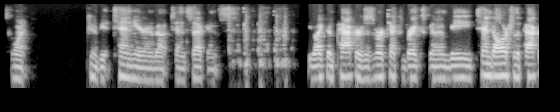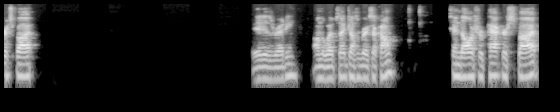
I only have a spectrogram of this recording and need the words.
It's going to be at 10 here in about 10 seconds. If you like them Packers, this Vertex break's going to be $10 for the Packer spot. It is ready on the website, johnsonbreaks.com. $10 for Packer spot.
